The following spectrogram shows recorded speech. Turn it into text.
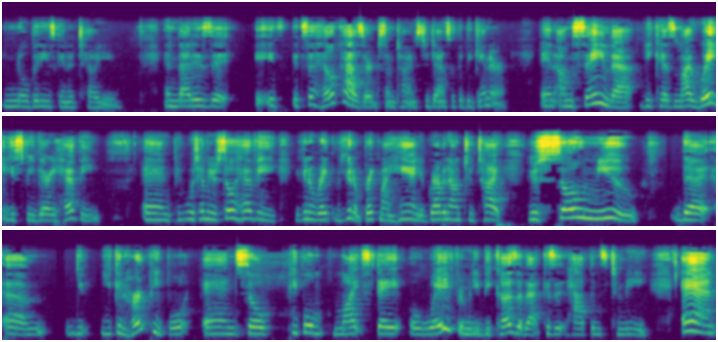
nobody's going to tell you. And that is that it's it's a health hazard sometimes to dance with a beginner. And I'm saying that because my weight used to be very heavy. And people would tell me you're so heavy. You're gonna break you're gonna break my hand. You're grabbing on too tight. You're so new that um, you you can hurt people. And so people might stay away from you because of that because it happens to me. And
